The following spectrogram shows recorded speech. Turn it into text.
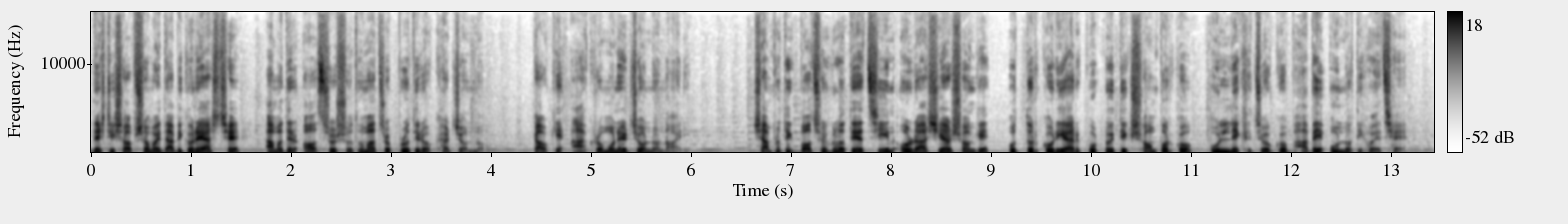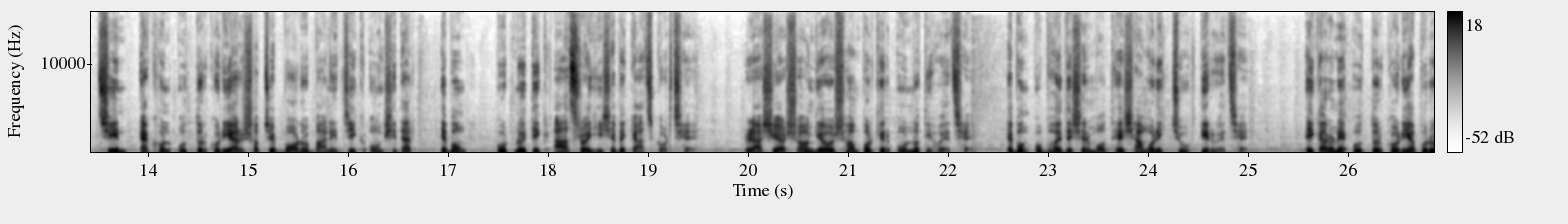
দেশটি সবসময় দাবি করে আসছে আমাদের অস্ত্র শুধুমাত্র প্রতিরক্ষার জন্য, কাউকে আক্রমণের জন্য নয়। সাম্প্রতিক বছরগুলোতে চীন ও রাশিয়ার সঙ্গে উত্তর কোরিয়ার কূটনৈতিক সম্পর্ক উল্লেখযোগ্যভাবে উন্নতি হয়েছে। চীন এখন উত্তর কোরিয়ার সবচেয়ে বড় বাণিজ্যিক অংশীদার এবং কূটনৈতিক আশ্রয় হিসেবে কাজ করছে। রাশিয়ার সঙ্গেও সম্পর্কের উন্নতি হয়েছে এবং উভয় দেশের মধ্যে সামরিক চুক্তি রয়েছে। এই কারণে উত্তর কোরিয়া পুরো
